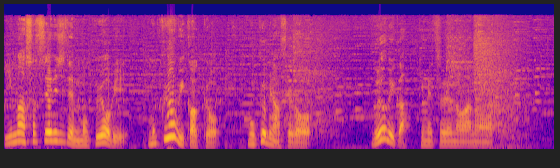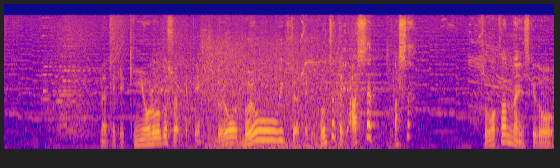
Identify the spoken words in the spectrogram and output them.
今、撮影日時点木曜日。木曜日か、今日。木曜日なんですけど、土曜日か、鬼滅のあの、なんだっけ、金曜ロードショーだったっけ？土曜、土曜劇場だったっけ？どっちだったっけ？明日、明日？ちょっとわかんないんですけど、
